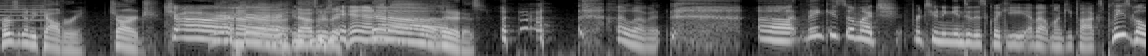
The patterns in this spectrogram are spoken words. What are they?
Hers is going to be Calvary. Charge. Charge. Nana. No, that's what. Nana. Nana. There it is. I love it. Uh, thank you so much for tuning into this quickie about monkeypox. Please go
